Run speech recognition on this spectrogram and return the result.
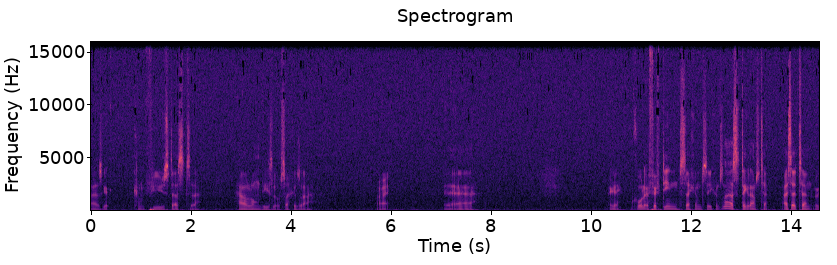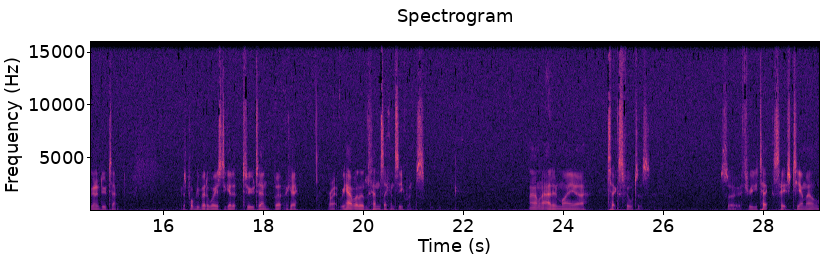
I always get confused as to how long these little suckers are. Alright. Yeah. Okay, we'll call it a 15 second sequence. No, let's take it down to 10. I said 10, we're going to do 10. There's probably better ways to get it to 10, but okay. Right, we have a little 10 second sequence. Now I'm going to add in my uh, text filters. So 3D text, HTML,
